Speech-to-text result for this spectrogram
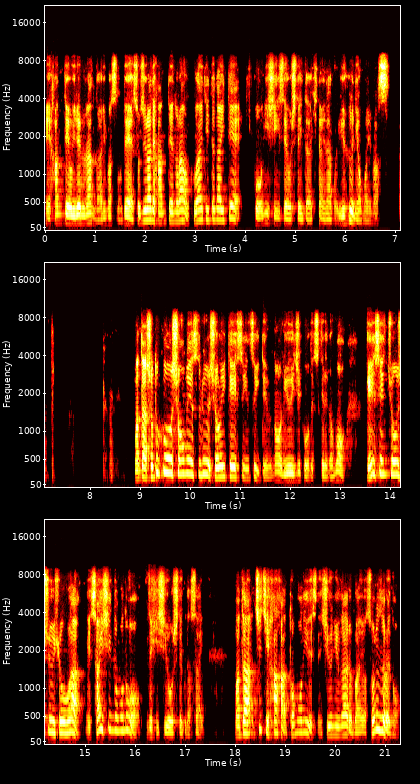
え、判定を入れる欄がありますので、そちらで判定の欄を加えていただいて、機行に申請をしていただきたいなというふうに思います。また、所得を証明する書類提出についての留意事項ですけれども、源泉徴収票は最新のものをぜひ使用してください。また、父、母ともにですね、収入がある場合は、それぞれの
